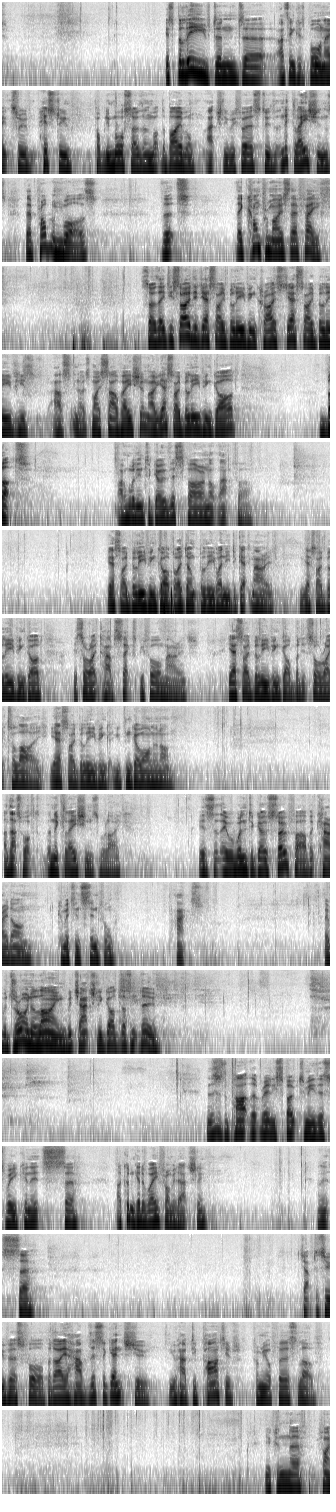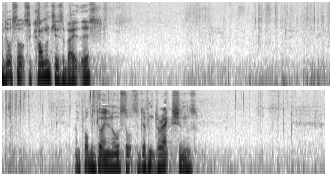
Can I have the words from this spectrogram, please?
It's believed, and uh, I think it's borne out through history, probably more so than what the Bible actually refers to, that the Nicolaitans, their problem was that they compromised their faith. So they decided, yes, I believe in Christ. Yes, I believe he's as, you know, it's my salvation. Oh, yes, I believe in God, but I'm willing to go this far and not that far. Yes, I believe in God, but I don't believe I need to get married. Yes, I believe in God. It's all right to have sex before marriage. Yes, I believe in God, but it's all right to lie. Yes, I believe in God. You can go on and on. And that's what the Nicolaitans were like, is that they were willing to go so far but carried on committing sinful acts. They were drawing a line which actually God doesn't do. Now, this is the part that really spoke to me this week, and it's uh, I couldn't get away from it actually. And it's uh, chapter 2, verse 4. But I have this against you you have departed from your first love. You can uh, find all sorts of commentaries about this. I'm probably going in all sorts of different directions.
